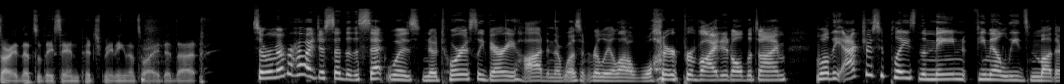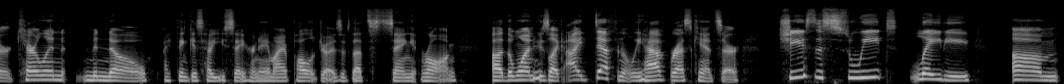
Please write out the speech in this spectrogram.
Sorry, that's what they say in Pitch Meeting. That's why I did that. So remember how I just said that the set was notoriously very hot and there wasn't really a lot of water provided all the time? Well, the actress who plays the main female lead's mother, Carolyn Minnott, I think is how you say her name. I apologize if that's saying it wrong. Uh, the one who's like, I definitely have breast cancer. She's this sweet lady. Um,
